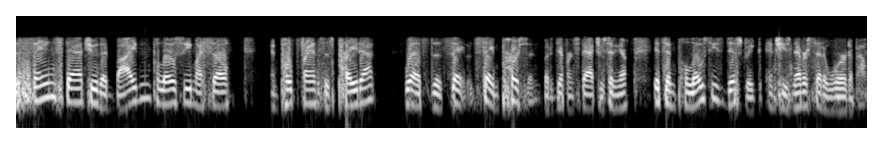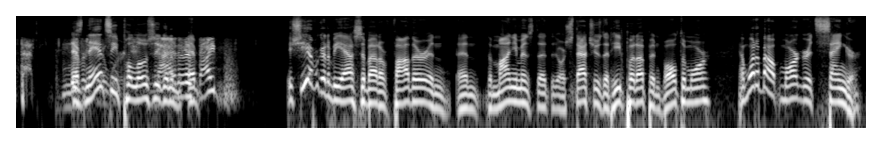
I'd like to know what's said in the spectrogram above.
The same statue that Biden, Pelosi, myself, and Pope Francis prayed at. Well, it's the same same person, but a different statue sitting there. It's in Pelosi's district, and she's never said a word about that. Never is Nancy Pelosi going to? Biden. Is she ever going to be asked about her father and and the monuments that or statues that he put up in Baltimore? And what about Margaret Sanger?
